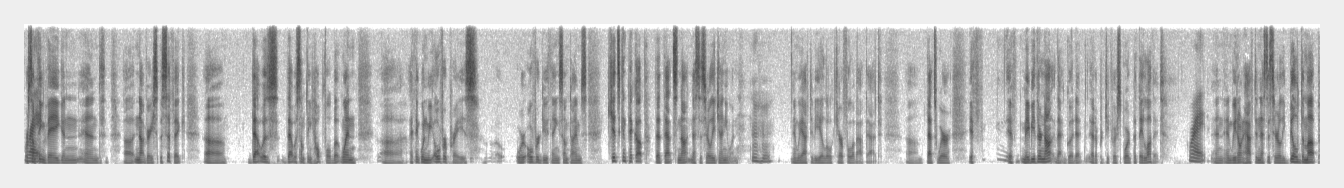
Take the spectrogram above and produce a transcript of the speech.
or Right. something vague and and uh, not very specific. Uh, that was that was something helpful. But when uh, I think when we overpraise or overdo things, sometimes kids can pick up that that's not necessarily genuine, Mm-hmm. And we have to be a little careful about that. Um, that's where if if maybe they're not that good at, at a particular sport, but they love it Right. and and we don't have to necessarily build them up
